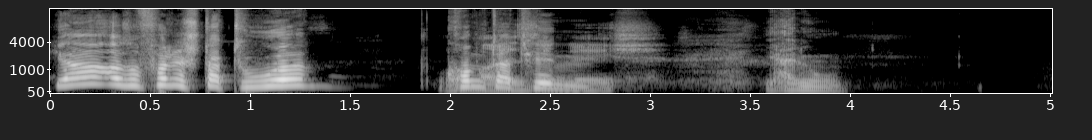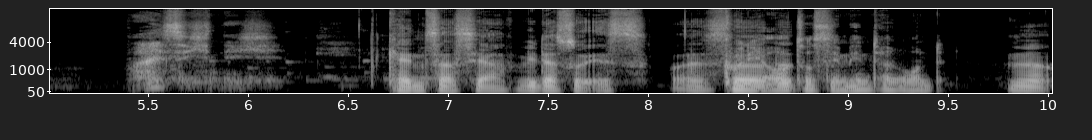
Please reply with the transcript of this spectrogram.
Ja, also von der Statur kommt Weiß das ich hin. Nicht. Ja, du Weiß ich nicht. kennst das ja, wie das so ist. Das, Guck die Autos im Hintergrund. Ja.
